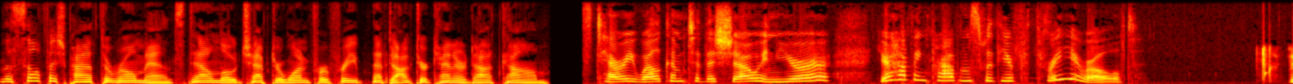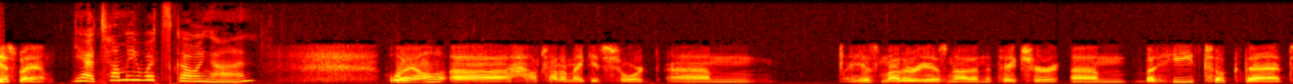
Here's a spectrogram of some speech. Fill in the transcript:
The Selfish Path to Romance. Download chapter 1 for free at drkenner.com. Terry, welcome to the show and you're you're having problems with your 3-year-old. Yes, ma'am. Yeah, tell me what's going on. Well, uh, I'll try to make it short. Um, his mother is not in the picture, um, but he took that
